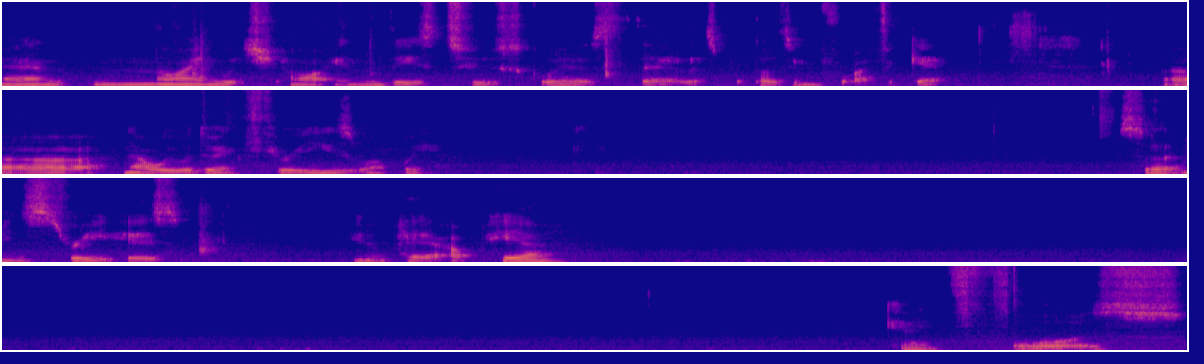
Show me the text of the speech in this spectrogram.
and 9, which are in these two squares there. Let's put those in before I forget. Uh, now we were doing 3s, weren't we? So that means 3 is in a pair up here. Okay, fours.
